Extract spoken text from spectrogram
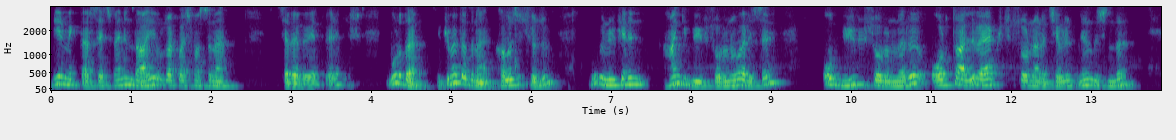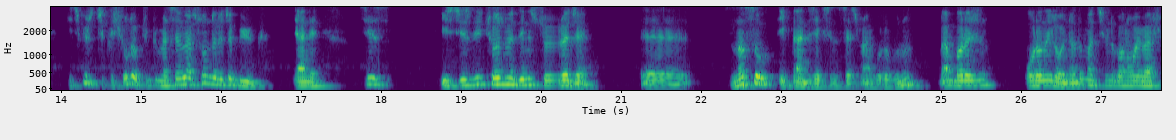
bir miktar seçmenin dahi uzaklaşmasına sebebiyet verebilir. Burada hükümet adına kalıcı çözüm bugün ülkenin hangi büyük sorunu var ise o büyük sorunları orta halli veya küçük sorunlara çevirmenin dışında hiçbir çıkış yolu yok. Çünkü meseleler son derece büyük. Yani siz işsizliği çözmediğiniz sürece e, nasıl ikna edeceksiniz seçmen grubunu? Ben barajın oranıyla oynadım. Hadi şimdi bana oy ver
